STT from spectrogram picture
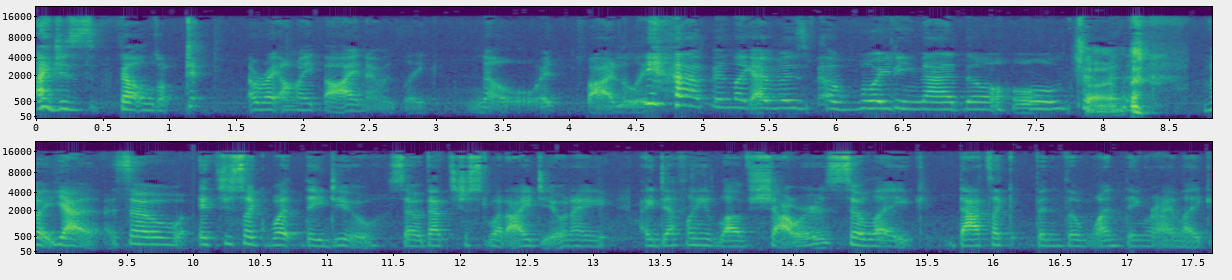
I just felt right on my thigh, and I was like, no, it finally happened. Like I was avoiding that the whole trip. Time. But yeah, so it's just like what they do. So that's just what I do, and I I definitely love showers. So like that's like been the one thing where I like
